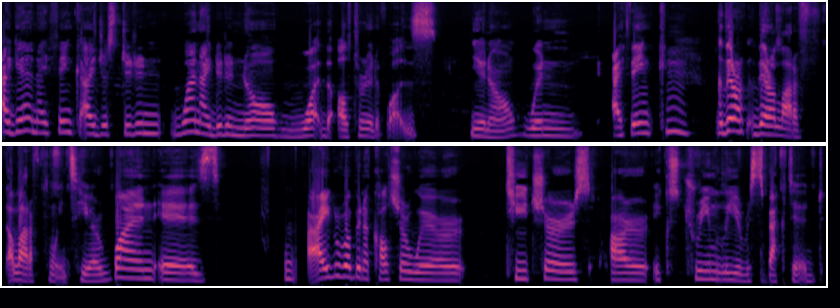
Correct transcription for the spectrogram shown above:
again, I think I just didn't one I didn't know what the alternative was, you know, when I think hmm. there are there are a lot of a lot of points here. One is I grew up in a culture where teachers are extremely respected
